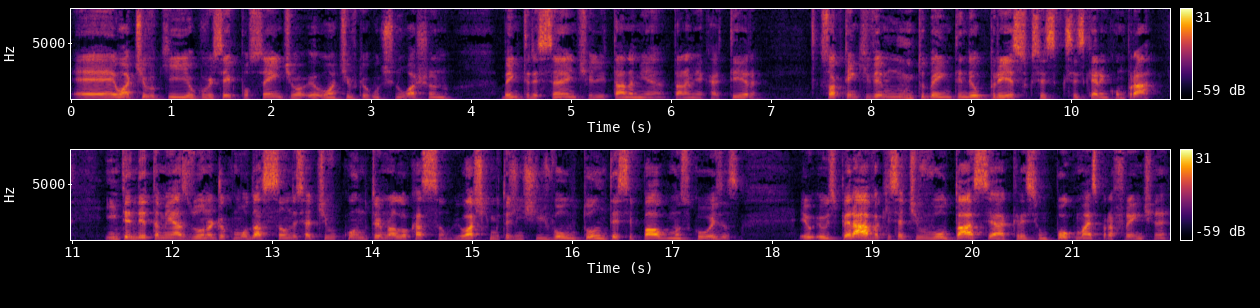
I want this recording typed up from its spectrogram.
É, é um ativo que eu conversei com o Pocente, é um ativo que eu continuo achando bem interessante, ele está na, minha, tá na minha carteira. Só que tem que ver muito bem, entender o preço que vocês, que vocês querem comprar e entender também a zona de acomodação desse ativo quando terminar a locação. Eu acho que muita gente voltou a antecipar algumas coisas. Eu, eu esperava que esse ativo voltasse a crescer um pouco mais para frente, né?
